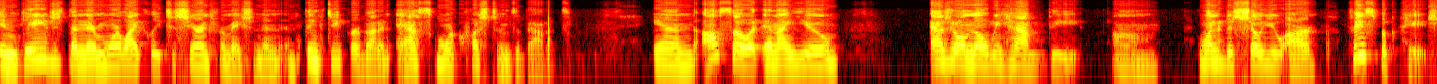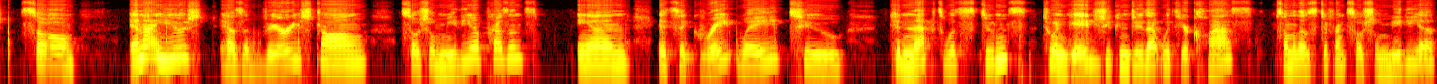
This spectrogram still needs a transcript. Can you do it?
engaged, then they're more likely to share information and, and think deeper about it and ask more questions about it. And also at NIU, as you all know, we have the, um, wanted to show you our Facebook page. So NIU has a very strong social media presence and it's a great way to connect with students to engage. You can do that with your class, some of those different social media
